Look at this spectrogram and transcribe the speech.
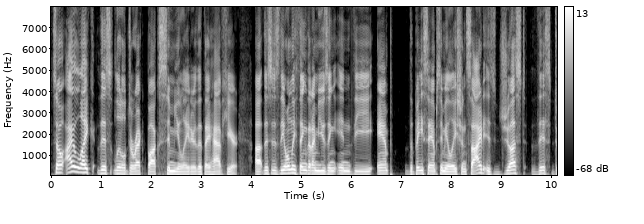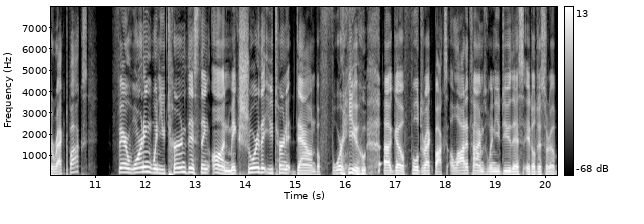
So I like this little direct box simulator that they have here. Uh, this is the only thing that I'm using in the amp, the bass amp simulation side is just this direct box. Fair warning, when you turn this thing on, make sure that you turn it down before you uh, go full direct box. A lot of times when you do this, it'll just sort of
